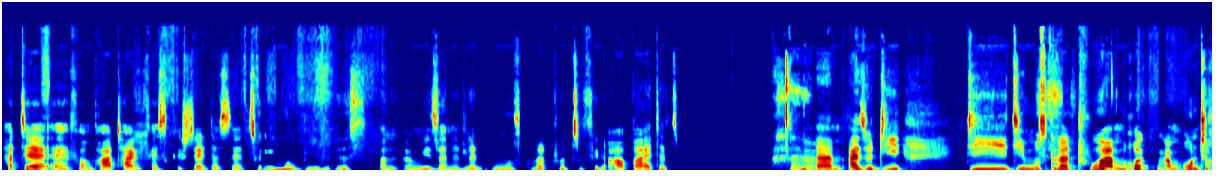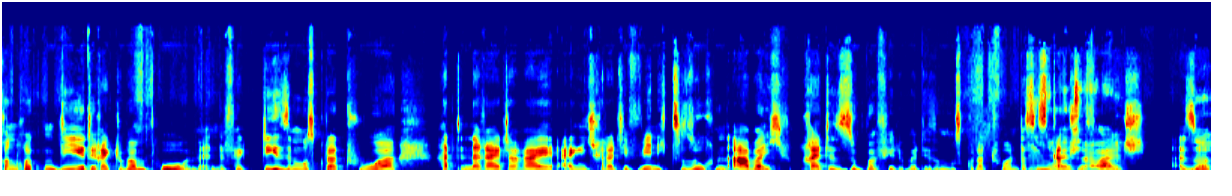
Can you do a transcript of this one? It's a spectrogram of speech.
hat er äh, vor ein paar Tagen festgestellt, dass er zu immobil ist, weil irgendwie seine Lendenmuskulatur zu viel arbeitet. Ah. Ähm, also die, die, die Muskulatur am Rücken, am unteren Rücken, die direkt über dem Po im Endeffekt. Diese Muskulatur hat in der Reiterei eigentlich relativ wenig zu suchen, aber ich reite super viel über diese Muskulatur und das ist ja, ganz schön falsch. Also ja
